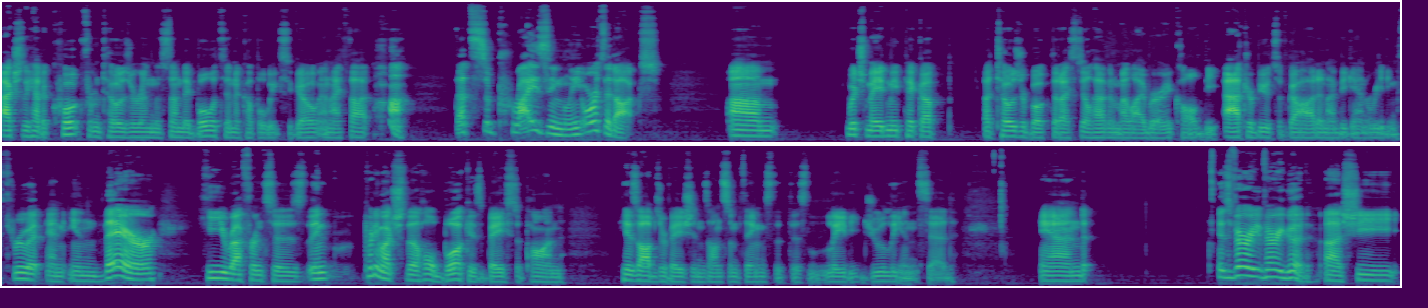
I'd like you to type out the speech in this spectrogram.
actually had a quote from Tozer in the Sunday Bulletin a couple weeks ago, and I thought, huh, that's surprisingly orthodox. Um, which made me pick up a Tozer book that I still have in my library called The Attributes of God, and I began reading through it. And in there, he references pretty much the whole book is based upon his observations on some things that this lady Julian said, and it's very very good. Uh, she,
